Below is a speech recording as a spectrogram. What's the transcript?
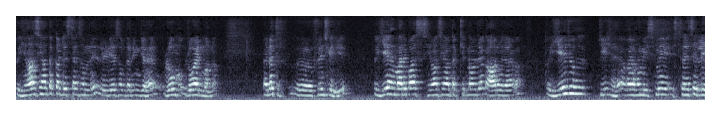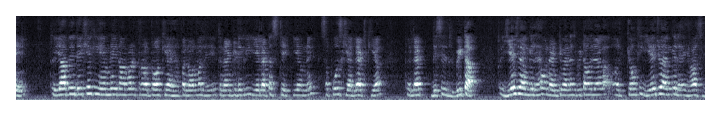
तो यहाँ से यहाँ तक का डिस्टेंस हमने रेडियस ऑफ़ द रिंग जो है रो रो एन माना। एनथ फ्रिंज के लिए। तो ये हमारे पास यहाँ से यहाँ तक कितना हो जाएगा? आर हो जाएगा। तो ये जो चीज़ है, अगर हम इसमें इस तरह से लें तो यहाँ पे देखिए कि हमने नॉर्मल ड्रॉ किया, यहाँ पर नॉर्मल है तो 90 डिग्री ये लेटेस्ट टेक ये हमने सपोज़ किया लेट किया। तो लेट दिस इज़ बीटा तो ये जो एंगल है वो 90 माइनस बीटा हो जाएगा। और क्योंकि ये जो एंगल है यहाँ से,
